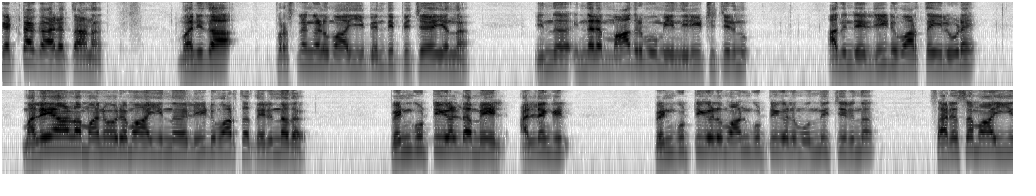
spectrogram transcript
കെട്ട കാലത്താണ് വനിതാ പ്രശ്നങ്ങളുമായി ബന്ധിപ്പിച്ച് എന്ന് ഇന്ന് ഇന്നലെ മാതൃഭൂമി നിരീക്ഷിച്ചിരുന്നു. അതിന്റെ ലീഡ് വാർത്തയിലൂടെ മലയാള മനോരമ ഇന്ന് ലീഡ് വാർത്ത തരുന്നത് പെൺകുട്ടികളുടെ മേൽ അല്ലെങ്കിൽ പെൺകുട്ടികളും ആൺകുട്ടികളും ഒന്നിച്ചിരുന്ന് സരസമായി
